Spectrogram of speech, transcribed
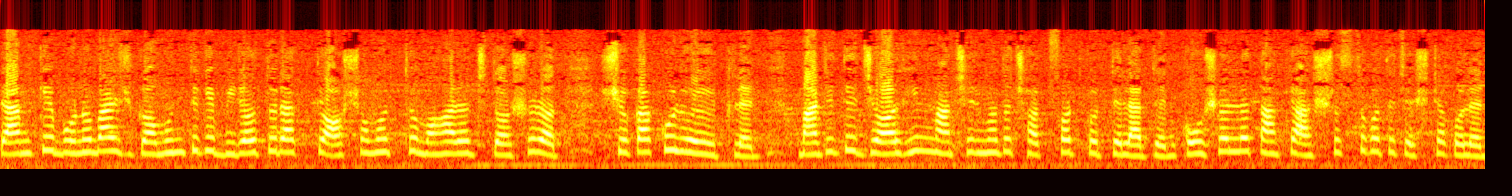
রামকে বনবাস গমন থেকে বিরত রাখতে অসমর্থ মহারাজ দশরথ শোকাকুল হয়ে উঠলেন। মাটিতে জলহীন মাছের মতো ছটফট করতে লাগলেন। কৌশল্য তাকে আশ্বস্ত করতে চেষ্টা করলেন।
